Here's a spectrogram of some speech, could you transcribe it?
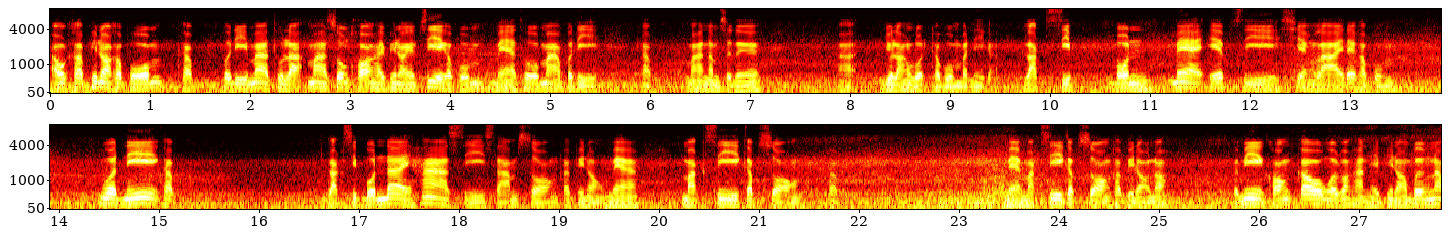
เอาครับพี่น้องครับผมครับพอดีมาธุระมาส่งของให้พี่น้อง FC ครับผมแม่โทรมาพอดีครับมานำเสนออ่าอยู่หลังรถครับผมบัดนี้ก็หลักสิบบนแม่ FC เชียงรายได้ครับผมงวดนี้ครับ หลักสิบบนได้ห้าสี่สามสองครับพี่น้องแม่หมักซีกับสองครับ แม่หมักซีกับสองครับพี่น้องเนาะก็มีของเก่างวดวังหันให้พี่น้องเบิ้งน้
